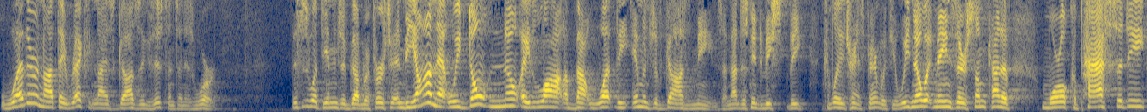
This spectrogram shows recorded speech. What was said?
whether or not they recognize God's existence and His work. This is what the image of God refers to. And beyond that, we don't know a lot about what the image of God means. And I just need to be, be completely transparent with you. We know it means there's some kind of moral capacity,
